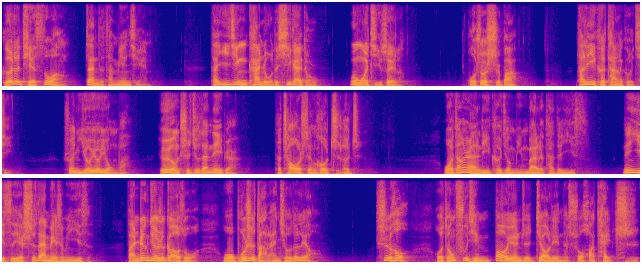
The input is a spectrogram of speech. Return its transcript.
隔着铁丝网站在他面前。他一进看着我的膝盖头，问我几岁了。我说十八。他立刻叹了口气，说：“你游游泳吧，游泳池就在那边。”他朝我身后指了指。我当然立刻就明白了他的意思，那意思也实在没什么意思，反正就是告诉我我不是打篮球的料。事后，我同父亲抱怨着教练的说话太直，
